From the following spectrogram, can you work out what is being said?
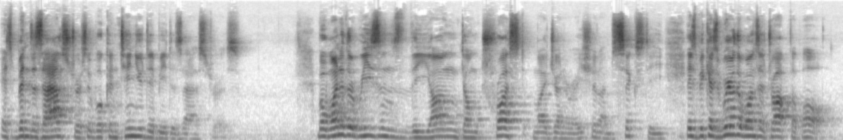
It's been disastrous. It will continue to be disastrous. But one of the reasons the young don't trust my generation, I'm 60, is because we're the ones that dropped the ball.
